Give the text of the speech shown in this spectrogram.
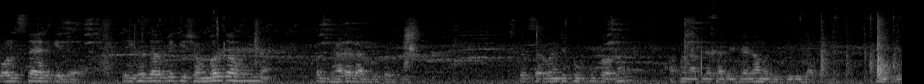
बॉल्स तयार केले आहे एक हजारपैकी शंभर का होईना पण झाडं लागली पाहिजे. तर सर्वांचे खूप खूप आभार. आपण आपल्या कार्यशाळेला मदत केली. जातो थँक्यू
